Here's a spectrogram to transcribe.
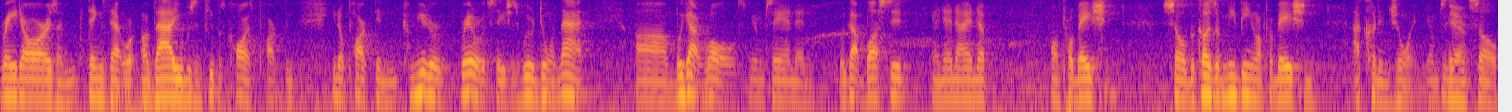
radars and things that were of valuables in people's cars parked in, you know, parked in commuter railroad stations. We were doing that. Um, we got rolled, you know what I'm saying? And we got busted, and then I ended up on probation. So because of me being on probation, I couldn't join. You know what I'm saying? Yeah. So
